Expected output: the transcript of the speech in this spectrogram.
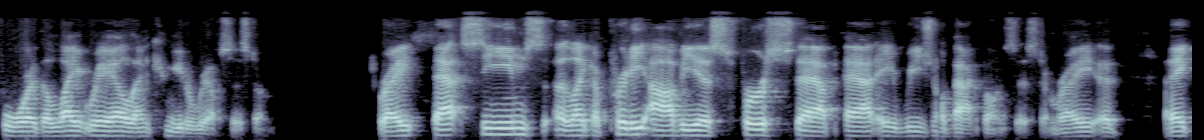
for the light rail and commuter rail system, right? That seems uh, like a pretty obvious first step at a regional backbone system, right? Uh, I think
